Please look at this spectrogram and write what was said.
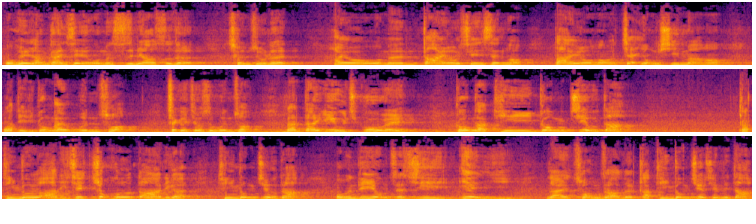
我非常感谢我们寺庙室的陈主任，还有我们大有先生哈，大有哈，加用心嘛哈。我弟弟讲爱文创，这个就是文创。咱台语有一句话，讲啊天公照大，甲天公啊，你这足好大，你看天公照大。我们利用这句谚语来创造的，甲天公照什么大？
